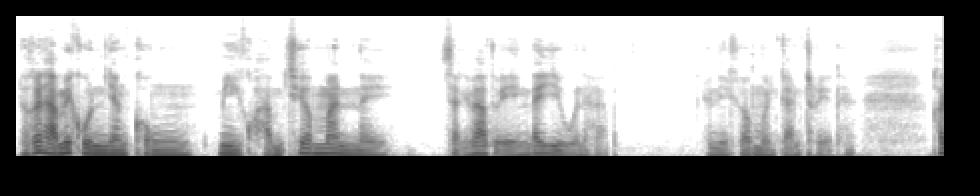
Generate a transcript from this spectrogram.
แล้วก็ทำให้คุณยังคงมีความเชื่อมั่นในศักยภาพตัวเองได้อยู่นะครับ อันนี้ก็เหมือนการเทรดนะข้อ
